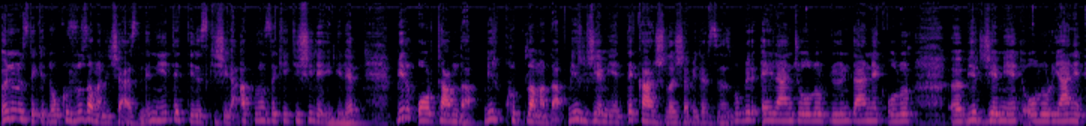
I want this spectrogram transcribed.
önümüzdeki dokuzlu zaman içerisinde niyet ettiğiniz kişiyle, aklınızdaki kişiyle ilgili bir ortamda, bir kutlamada, bir cemiyette karşılaşabilirsiniz. Bu bir eğlence olur, düğün dernek olur, e, bir cemiyet olur. Yani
